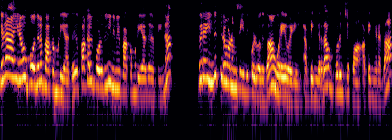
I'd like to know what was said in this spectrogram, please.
ஏன்னா இரவு பொழுதுல பார்க்க முடியாது. பகல் பொழுதுல இனிமே பார்க்க முடியாது அப்படின்னா விரைந்து திருமணம் செய்து கொள்வதுதான் ஒரே வழி அப்படிங்கறத அவன் புரிஞ்சுப்பான் அப்படிங்கறதுதான்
